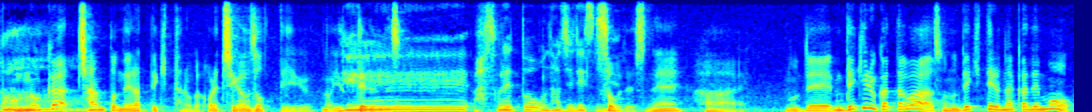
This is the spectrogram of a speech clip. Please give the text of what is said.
のがちゃんと狙って切ったのかこれ違うぞっていうのを言ってるんですよ。あそれと同じですね。そうですね。はい。のでできる方はそのできてる中でも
